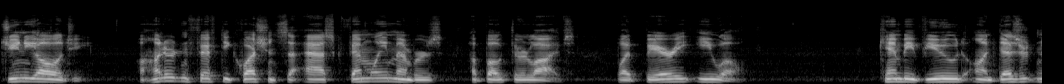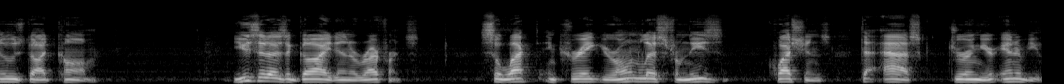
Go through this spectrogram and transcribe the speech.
Genealogy 150 Questions to Ask Family Members About Their Lives by Barry Ewell. Can be viewed on deseretnews.com. Use it as a guide and a reference. Select and create your own list from these questions to ask during your interview.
